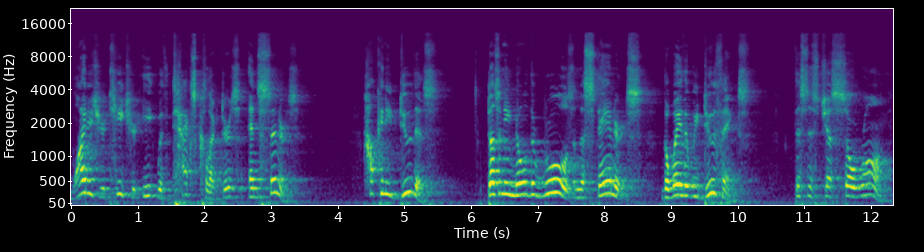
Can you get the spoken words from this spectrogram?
Why does your teacher eat with tax collectors and sinners? How can he do this? Doesn't he know the rules and the standards, the way that we do things? This is just so wrong.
